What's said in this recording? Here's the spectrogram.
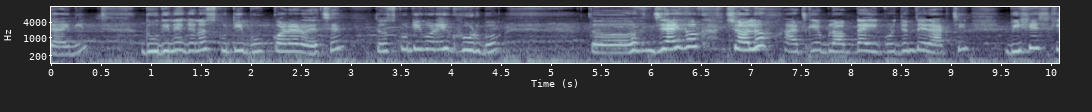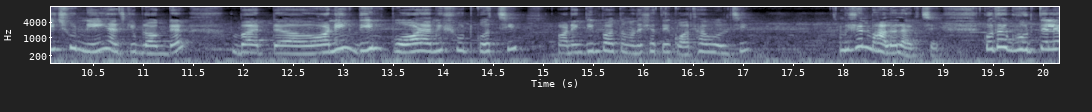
যায়নি। দুদিনের জন্য স্কুটি বুক করা রয়েছে। তো স্কুটি করেই ঘুরবো। তো যাই হোক, চলো আজকে ব্লগটা এই পর্যন্তই রাখছি। বিশেষ কিছু নেই আজকে ব্লগটার বাট অনেক দিন পর আমি শ্যুট করছি। অনেক দিন পর তোমাদের সাথে কথা বলছি। ভীষণ ভালো লাগছে। কোথাও ঘুরতে এলে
